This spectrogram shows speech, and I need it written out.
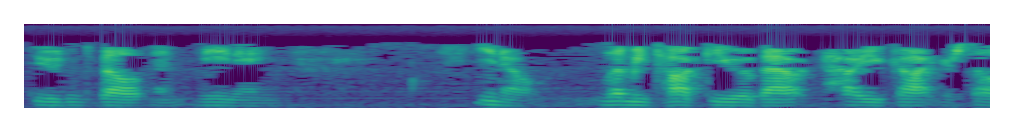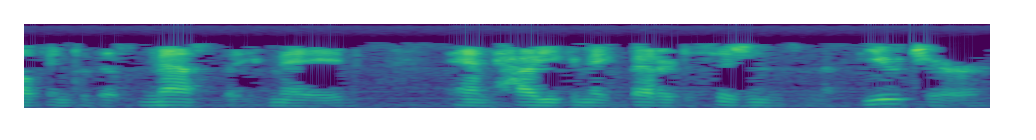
student development, meaning, you know, let me talk to you about how you got yourself into this mess that you've made and how you can make better decisions in the future.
